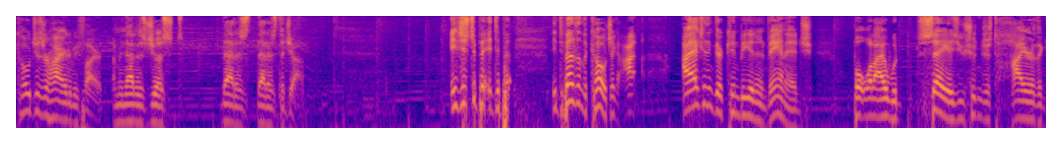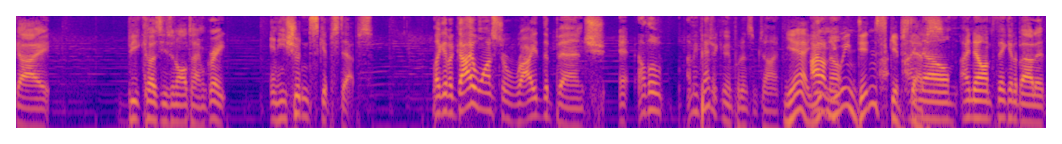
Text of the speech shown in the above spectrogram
Coaches are hired to be fired. I mean, that is just that is that is the job. It just dep- it, dep- it depends on the coach. Like I, I actually think there can be an advantage, but what I would say is you shouldn't just hire the guy because he's an all-time great, and he shouldn't skip steps. Like if a guy wants to ride the bench, and, although I mean Patrick Ewing put in some time. Yeah, I don't know. Ewing didn't skip steps. I know, I know. I'm thinking about it.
